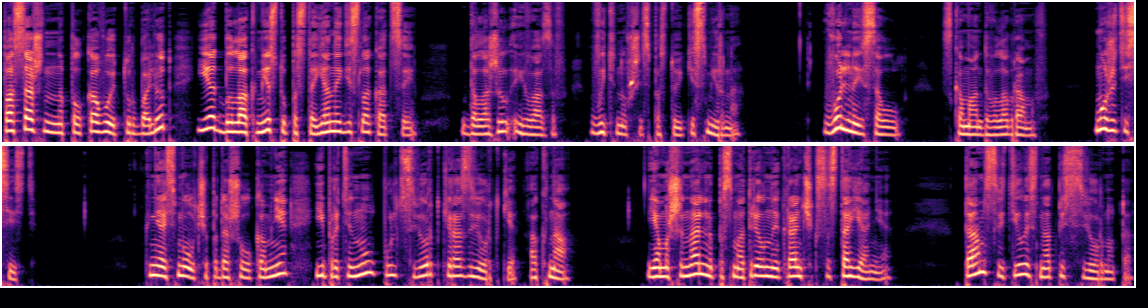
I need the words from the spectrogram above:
посажена на полковой турболет и отбыла к месту постоянной дислокации», – доложил Ивазов, вытянувшись по стойке смирно. «Вольно, Исаул», – скомандовал Абрамов. «Можете сесть». Князь молча подошел ко мне и протянул пульт свертки-развертки, окна. Я машинально посмотрел на экранчик состояния. Там светилась надпись «Свернуто».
